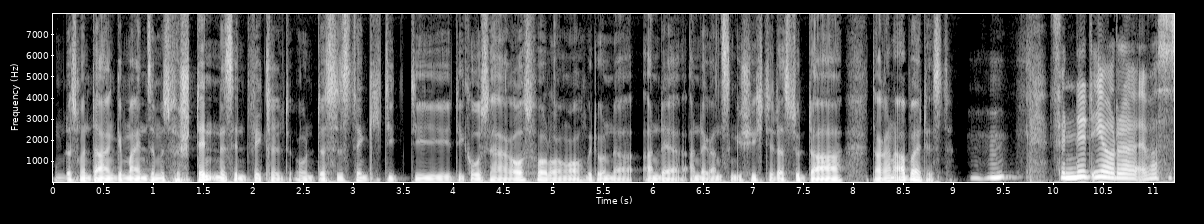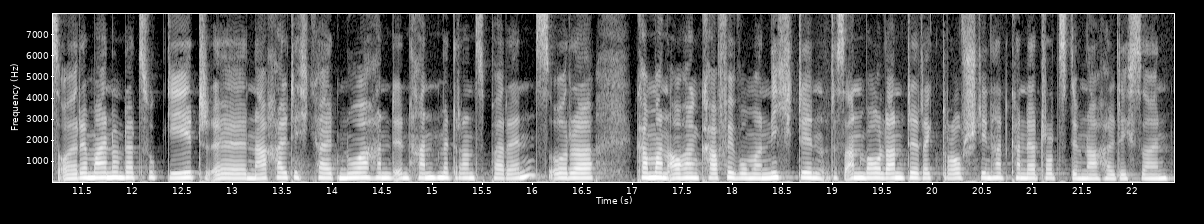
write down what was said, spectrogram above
um dass man da ein gemeinsames Verständnis entwickelt. Und das ist, denke ich, die, die, die große Herausforderung auch mitunter an der, an der ganzen Geschichte, dass du da daran arbeitest. Mhm. Findet ihr oder was ist eure Meinung dazu? Geht äh, Nachhaltigkeit nur Hand in Hand mit Transparenz oder kann man auch einen Kaffee, wo man nicht den, das Anbauland direkt draufstehen hat, kann der trotzdem nachhaltig sein?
